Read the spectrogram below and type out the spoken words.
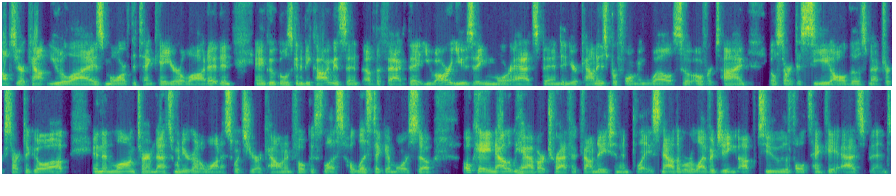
helps your account utilize more of the 10K you're allotted. And, and Google is going to be cognizant of the fact that you are using more ad spend and your account is performing well. So over time, you'll start to see all those metrics start to go up. And then long term, that's when you're going to want to switch your account and focus less holistic and more so, okay, now that we have our traffic foundation in place, now that we're leveraging up to the full 10K ad spend?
